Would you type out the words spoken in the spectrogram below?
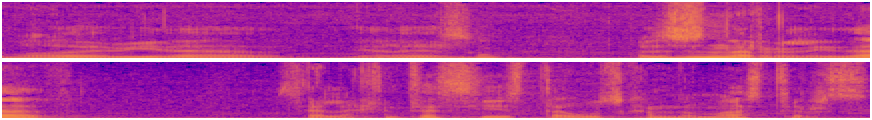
modo de vida ya de eso, pues eso es una realidad. O sea, la gente sí está buscando masters.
